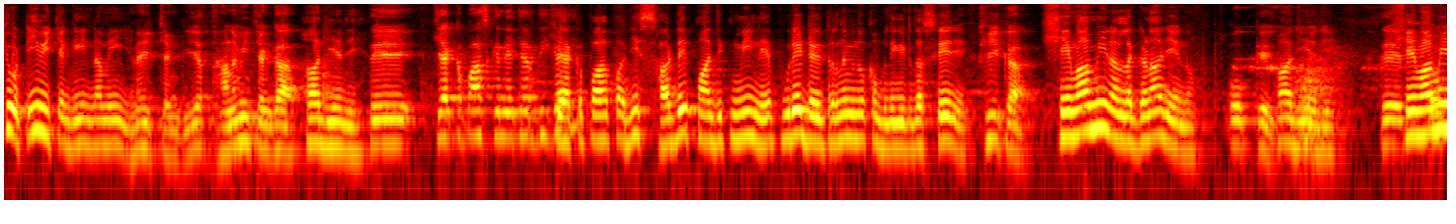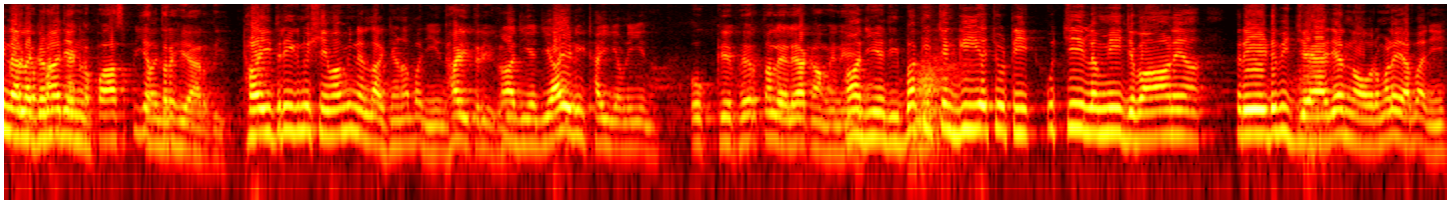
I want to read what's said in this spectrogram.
ਝੋਟੀ ਵੀ ਚੰਗੀ ਨਵੀਂ ਆ। ਨਹੀਂ ਚੰਗੀ ਆ ਥਣ ਵੀ ਚੰਗਾ। ਹਾਂਜੀ ਹਾਂਜੀ। ਤੇ ਚੈੱਕ ਪਾਸ ਕਿੰਨੇ ਚਿਰ ਦੀ ਚੈੱਕ ਪਾ ਭਾਜੀ 5.5 ਮਹੀਨੇ ਪੂਰੇ ਡਾਕਟਰ ਨੇ ਮੈਨੂੰ ਕੰਪਲੀਟ ਦੱਸੇ ਜੇ। ਠੀਕ ਆ। 6ਵਾਂ ਮਹੀਨਾ ਲੱਗਣਾ ਜੇ ਇਹਨੂੰ। ਓਕੇ। ਹਾਂਜੀ ਹਾਂਜੀ। ਤੇ ਛੇਵਾਂ ਮਹੀਨਾ ਲੱਗਣਾ ਜੇ ਇਹਨੂੰ ਪਾਸ 75000 ਦੀ। 28 ਤਰੀਕ ਨੂੰ 6ਵਾਂ ਮਹੀਨਾ ਲੱਗ ਜਾਣਾ ਭਾਜੀ ਇਹਨੂੰ। 28 ਤਰੀਕ ਨੂੰ। ਹਾਂਜੀ ਹਾਂਜੀ। ਆ ਜਿਹੜੀ 28 ਆਉਣੀ ਇਹਨੂੰ। ਓਕੇ ਫਿਰ ਤਾਂ ਲੈ ਲਿਆ ਕੰਮ ਇਹਨੇ। ਹਾਂਜੀ ਹਾਂਜੀ। ਬਾਕੀ ਚੰਗੀ ਆ ਝੋਟੀ। ਉੱਚੀ ਲੰਮੀ ਜਵਾਨ ਆ। ਰੇਟ ਵੀ ਜਾਇਜ਼ ਆ ਨਾਰਮਲ ਆ ਭਾਜੀ।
